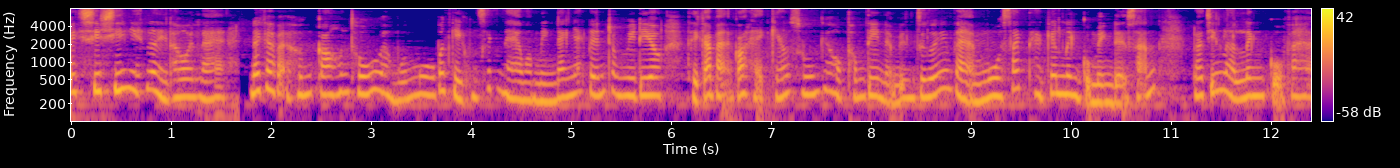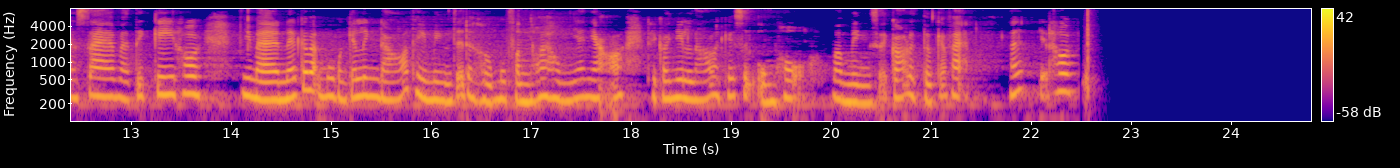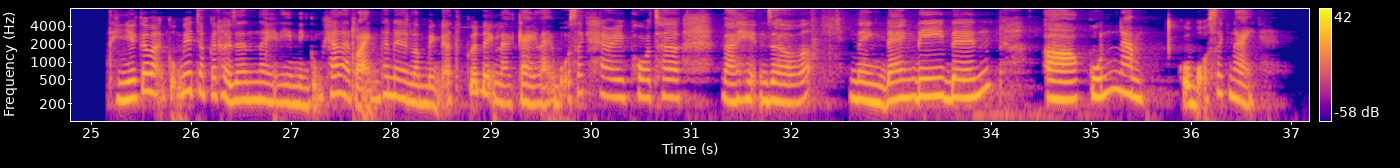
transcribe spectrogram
Xíu xíu như thế này thôi là nếu các bạn hứng con hứng thú và muốn mua bất kỳ cuốn sách nào mà mình đang nhắc đến trong video thì các bạn có thể kéo xuống cái hộp thông tin ở bên dưới và mua sách theo cái link của mình để sẵn. Đó chính là link của Fahasa và Tiki thôi. Nhưng mà nếu các bạn mua bằng cái link đó thì mình sẽ được hưởng một phần hoa hồng nha nhỏ. Thì coi như là đó là cái sự ủng hộ mà mình sẽ có được từ các bạn. Đấy, vậy thôi thì như các bạn cũng biết trong cái thời gian này thì mình cũng khá là rảnh thế nên là mình đã quyết định là cày lại bộ sách Harry Potter. Và hiện giờ mình đang đi đến uh, cuốn năm của bộ sách này.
